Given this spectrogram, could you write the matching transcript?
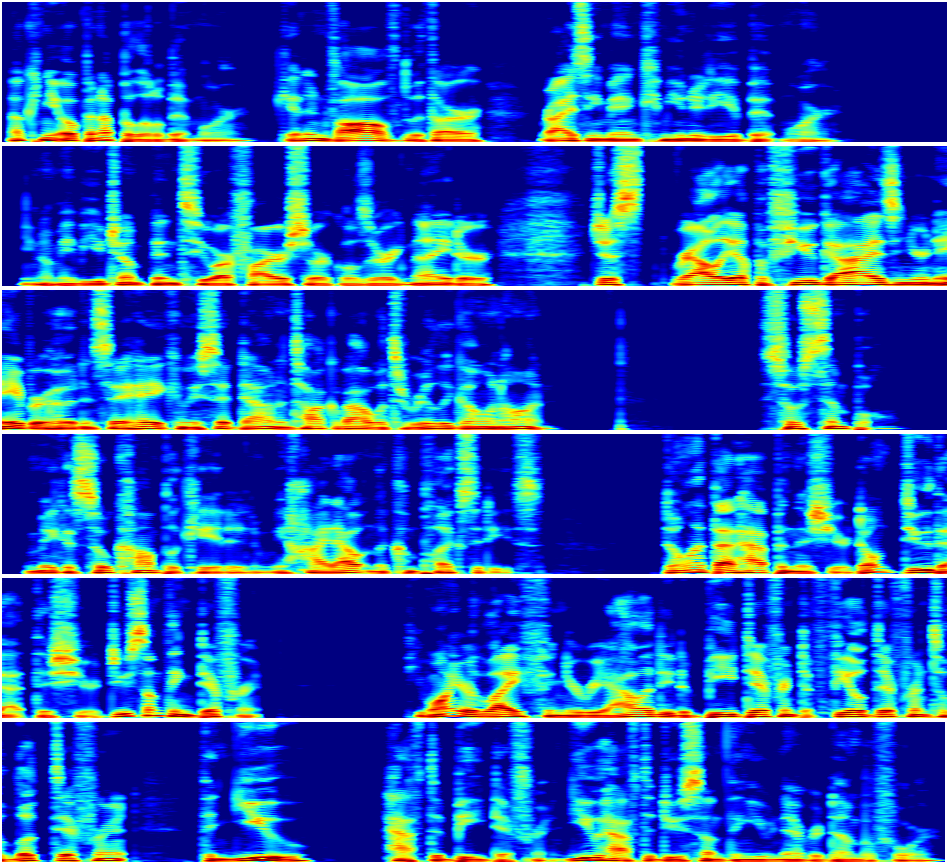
How can you open up a little bit more? Get involved with our Rising Man community a bit more. You know, maybe you jump into our fire circles or Ignite or just rally up a few guys in your neighborhood and say, hey, can we sit down and talk about what's really going on? So simple. We make it so complicated and we hide out in the complexities. Don't let that happen this year. Don't do that this year. Do something different. If you want your life and your reality to be different, to feel different, to look different, then you have to be different. You have to do something you've never done before.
